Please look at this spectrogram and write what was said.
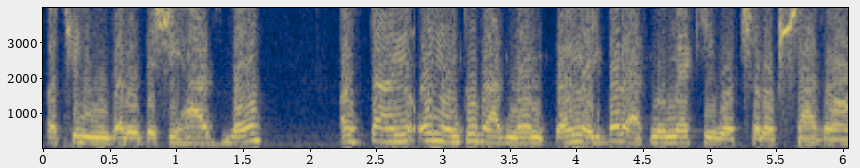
a Csili Művelődési Házba, aztán onnan tovább mentem, egy barátnő meghívott Soroksára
